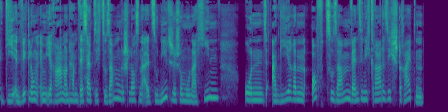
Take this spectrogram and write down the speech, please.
die Entwicklung im Iran und haben deshalb sich zusammengeschlossen als sunnitische Monarchien und agieren oft zusammen, wenn sie nicht gerade sich streiten.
